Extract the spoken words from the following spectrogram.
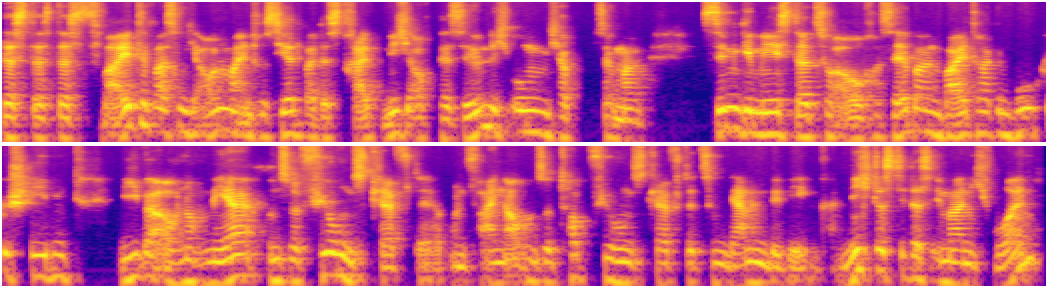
das, das, das Zweite, was mich auch nochmal interessiert, weil das treibt mich auch persönlich um, ich habe, sag mal, sinngemäß dazu auch selber einen Beitrag im Buch geschrieben, wie wir auch noch mehr unsere Führungskräfte und vor allem auch unsere Top-Führungskräfte zum Lernen bewegen können. Nicht, dass die das immer nicht wollen,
